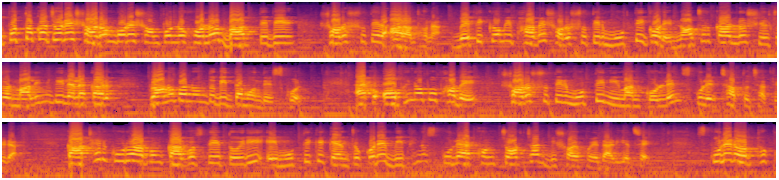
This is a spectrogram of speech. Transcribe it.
উপত্যকা জুড়ে সাড়ম্বরে সম্পন্ন হলো বাগদেবীর সরস্বতীর আরাধনা। ব্যতিক্রমী ভাবে সরস্বতীর মূর্তি গড়ে নজর কাড়ল শিলচর মালিনীবিল এলাকার প্রণবানন্দ বিদ্যা মন্দির স্কুল। এক অভিনব ভাবে সরস্বতীর মূর্তি নির্মাণ করলেন স্কুলের ছাত্রছাত্রীরা। কাঠের গুঁড়ো এবং কাগজ দিয়ে তৈরি এই মূর্তিকে কেন্দ্র করে বিভিন্ন স্কুলে এখন চর্চার বিষয় হয়ে দাঁড়িয়েছে। স্কুলের অধ্যক্ষ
